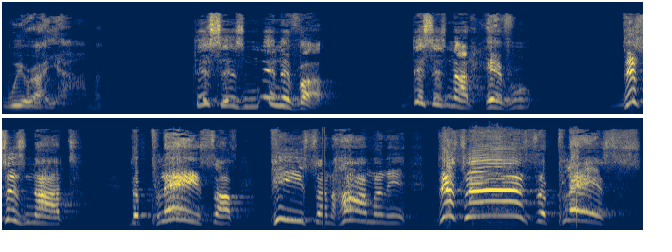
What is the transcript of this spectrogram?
where I am. This is Nineveh. This is not heaven. This is not the place of peace and harmony. This is the place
